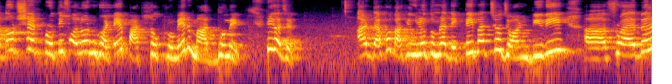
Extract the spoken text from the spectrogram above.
আদর্শের প্রতিফলন ঘটে পাঠ্যক্রমের মাধ্যমে, ঠিক আছে? আর দেখো, বাকিগুলো তোমরা দেখতেই পাচ্ছ। জন ডিভি ফ্রয়েবেল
